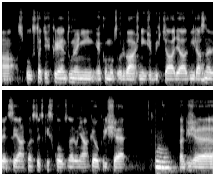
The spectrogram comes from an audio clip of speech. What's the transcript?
A, a spousta těch klientů není jako moc odvážných, že by chtěla dělat výrazné věci a nakonec to vždycky sklouzne do nějakého kliše. Mm. Takže,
